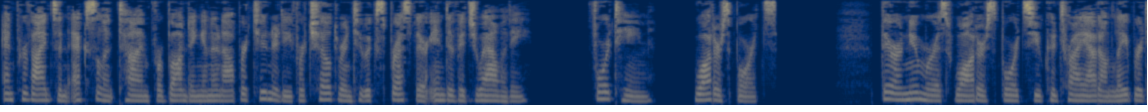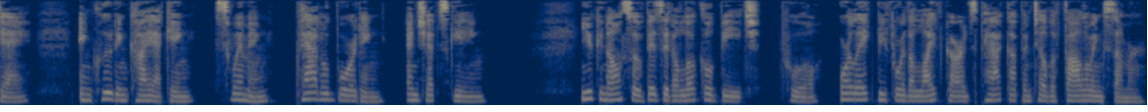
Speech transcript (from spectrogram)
and provides an excellent time for bonding and an opportunity for children to express their individuality. 14. Water sports. There are numerous water sports you could try out on Labor Day, including kayaking, swimming, paddleboarding, and jet skiing. You can also visit a local beach, pool, or lake before the lifeguards pack up until the following summer.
